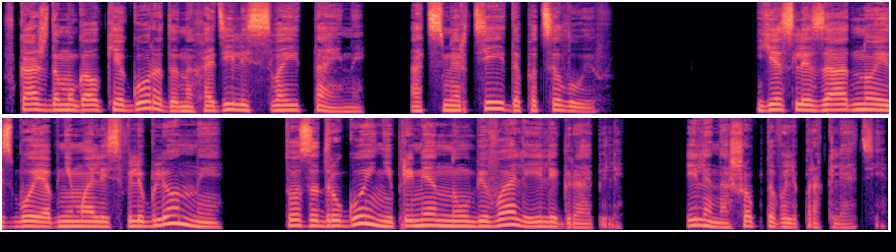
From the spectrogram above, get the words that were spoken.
В каждом уголке города находились свои тайны, от смертей до поцелуев. Если за одной избой обнимались влюбленные, то за другой непременно убивали или грабили, или нашептывали проклятие.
